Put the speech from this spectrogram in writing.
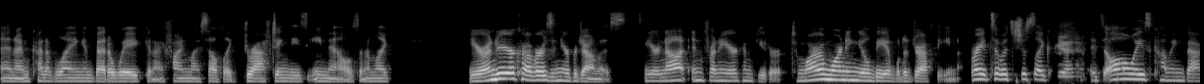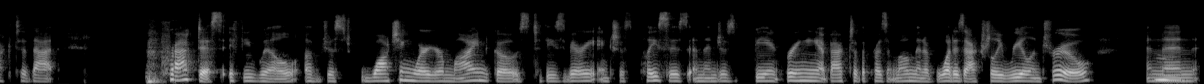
and I'm kind of laying in bed awake and I find myself like drafting these emails and I'm like, you're under your covers in your pajamas. You're not in front of your computer. Tomorrow morning, you'll be able to draft the email. Right. So it's just like, yeah. it's always coming back to that practice, if you will, of just watching where your mind goes to these very anxious places and then just being bringing it back to the present moment of what is actually real and true and mm. then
